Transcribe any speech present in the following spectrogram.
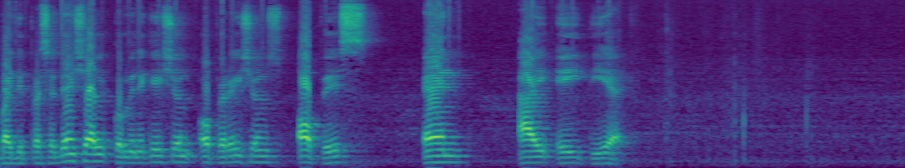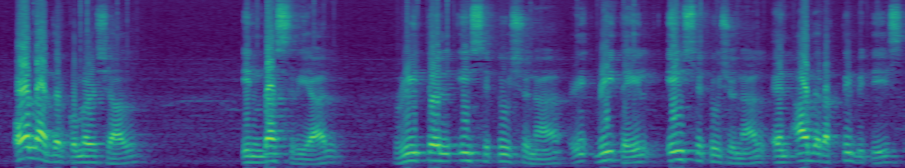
by the Presidential Communication Operations Office and IATF. All other commercial, industrial, retail institutional, eh, retail, institutional, and other activities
